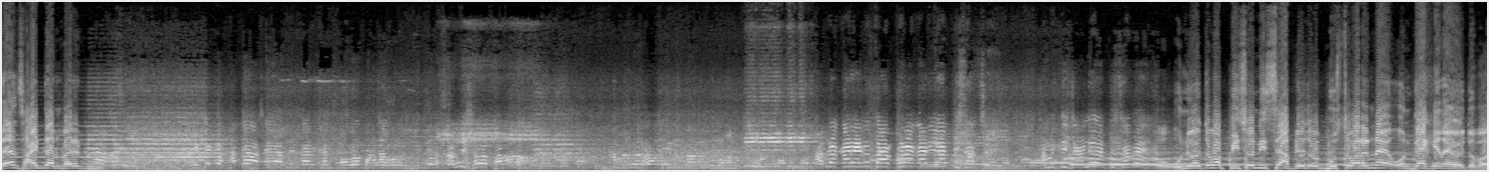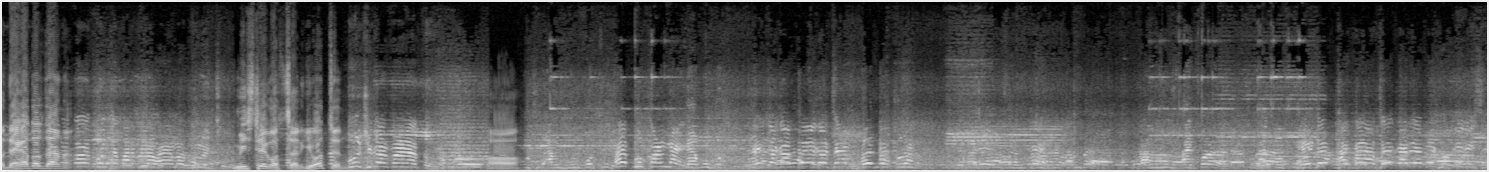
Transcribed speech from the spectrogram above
দেন সাইড দেন বাইরে। এখানে উনি হয়তো বা পিছনে নিচ্ছে আপনি হয়তো বুঝতে পারেন না ও দেখে নাই হয়তো বা দেখা তো যায় না। তো বলতে পারবেন না ভাই আমার ভুল হচ্ছে মিস্টেক হচ্ছে আর কি বুঝছেন? ভুল স্বীকার করে না তো। ও, আমি ভুল করছি? হ্যাঁ ভুল করেন নাই। হ্যাঁ ভুল করছি। এই জায়গা পেয়ে গেছে আমি ভুল করছি। এইটা ফাঁকা আছে গাড়ি আমি ঢুকে গেছি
